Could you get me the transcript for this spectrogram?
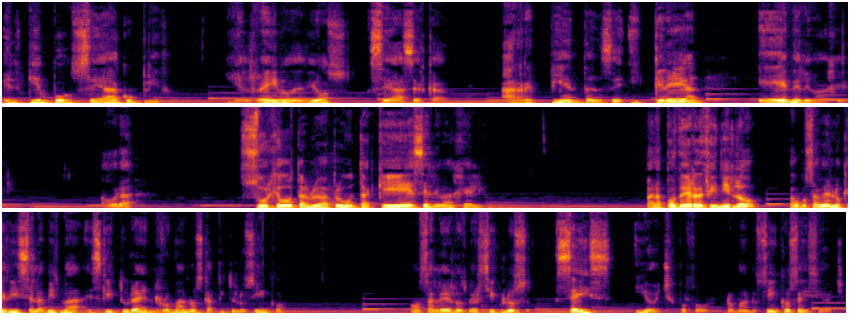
el tiempo se ha cumplido y el reino de Dios se ha acercado. Arrepiéntanse y crean en el Evangelio. Ahora, surge otra nueva pregunta, ¿qué es el Evangelio? Para poder definirlo, vamos a ver lo que dice la misma escritura en Romanos capítulo 5. Vamos a leer los versículos 6 y 8, por favor. Romanos 5, 6 y 8.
